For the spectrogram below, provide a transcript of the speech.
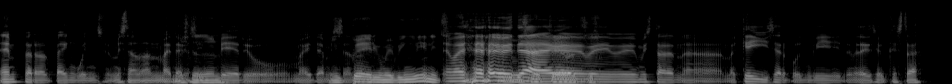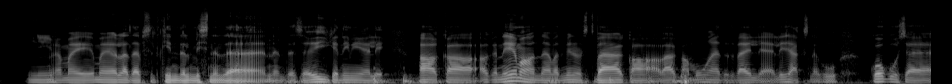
Emperor penguins või mis nad on, ma ei tea, kas? Impeerium, ma ei tea, mis impeeriumi pingviinid. ma ei, tea või, või mis ta on, keiserpingviinid või midagi siukest või? ma ei, ma ei ole täpselt kindel, mis nende, nende see õige nimi oli, aga, aga nemad näevad minu arust väga-väga muhedad välja ja lisaks nagu kogu see,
